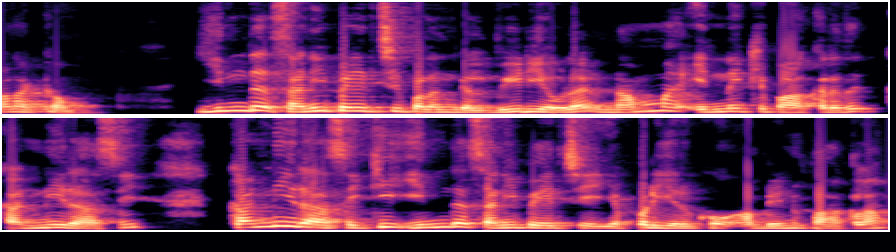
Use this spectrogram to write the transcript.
வணக்கம். இந்த சனி பயிற்சி பலன்கள் வீடியோவில் நம்ம இன்னைக்கு பார்க்கறது கன்னி ராசி கன்னி ராசிக்கு இந்த சனி பயிற்சி எப்படி இருக்கும் அப்படின்னு பார்க்கலாம்.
